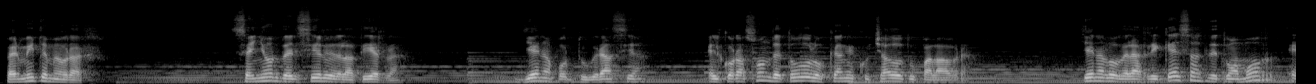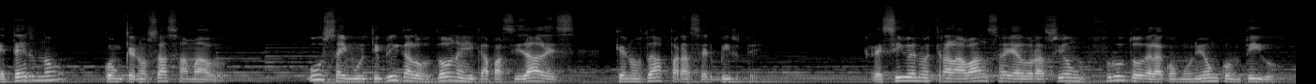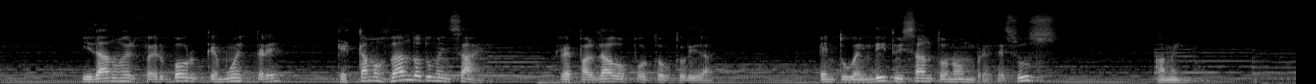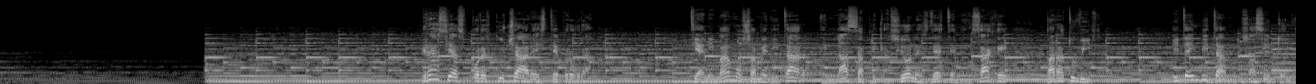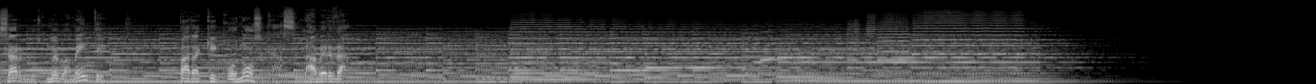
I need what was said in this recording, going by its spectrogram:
Permíteme orar. Señor del cielo y de la tierra, llena por tu gracia el corazón de todos los que han escuchado tu palabra. Llénalo de las riquezas de tu amor eterno con que nos has amado. Usa y multiplica los dones y capacidades que nos das para servirte. Recibe nuestra alabanza y adoración fruto de la comunión contigo y danos el fervor que muestre que estamos dando tu mensaje, respaldados por tu autoridad. En tu bendito y santo nombre, Jesús. Amén. Gracias por escuchar este programa. Te animamos a meditar en las aplicaciones de este mensaje para tu vida y te invitamos a sintonizarnos nuevamente para que conozcas la verdad.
